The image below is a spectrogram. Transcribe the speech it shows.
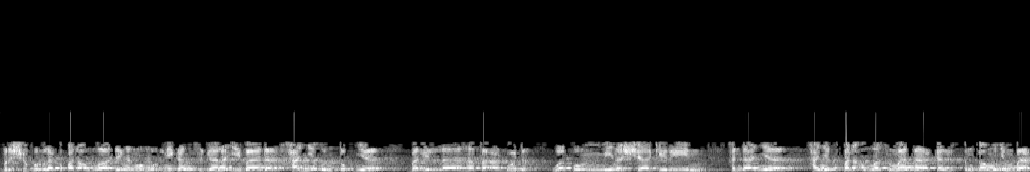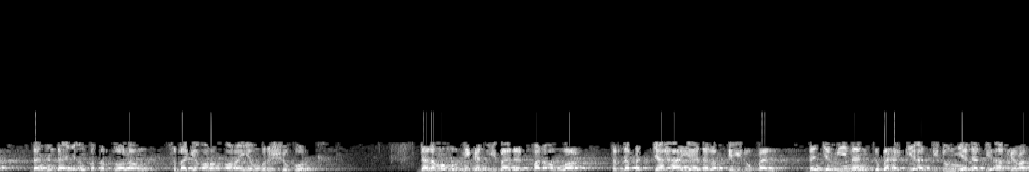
bersyukurlah kepada Allah dengan memurnikan segala ibadah hanya untuknya. Balillaha fa'bud wa kum minasyakirin. Hendaknya hanya kepada Allah semata engkau menyembah dan hendaknya engkau tergolong sebagai orang-orang yang bersyukur. Dalam memurnikan ibadah kepada Allah terdapat cahaya dalam kehidupan dan jaminan kebahagiaan di dunia dan di akhirat.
